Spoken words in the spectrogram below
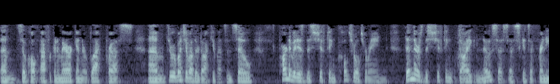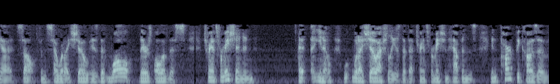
um, so-called African American or black press, um, through a bunch of other documents. And so part of it is this shifting cultural terrain. Then there's the shifting diagnosis of schizophrenia itself. And so what I show is that while there's all of this transformation and uh, uh, you know, what I show actually is that that transformation happens in part because of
